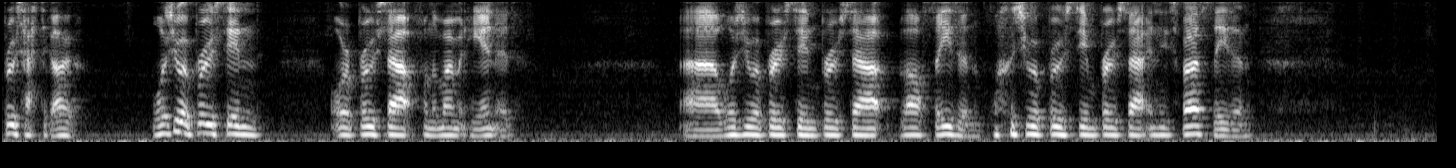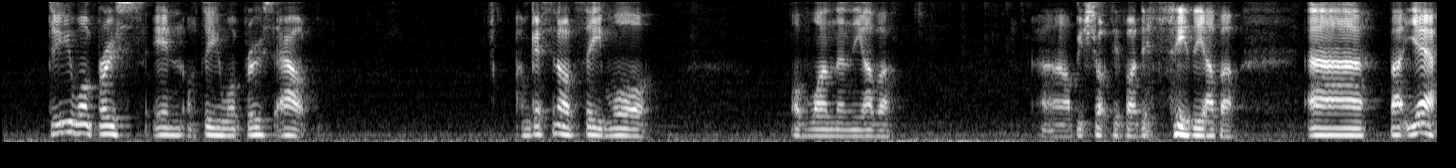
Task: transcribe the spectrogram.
Bruce has to go? Was you a Bruce in or a Bruce out from the moment he entered? Uh, was you a Bruce in, Bruce out last season? Was you a Bruce in, Bruce out in his first season? Do you want Bruce in or do you want Bruce out? I'm guessing I'd see more of one than the other. Uh, I'll be shocked if I did see the other. Uh, but yeah,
